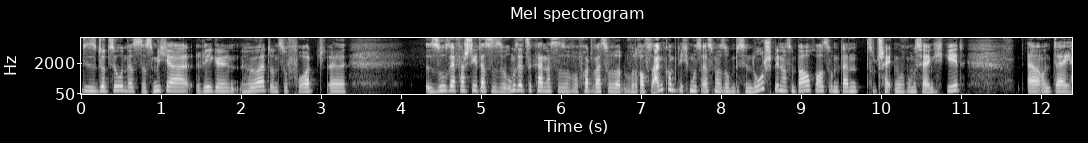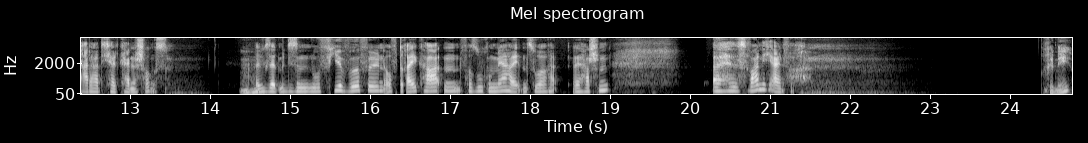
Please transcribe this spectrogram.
die Situation, dass das Micha Regeln hört und sofort äh, so sehr versteht, dass er sie umsetzen kann, dass er sofort weiß, worauf es ankommt. Ich muss erstmal so ein bisschen losspielen aus dem Bauch raus, um dann zu checken, worum es ja eigentlich geht. Äh, und äh, ja, da hatte ich halt keine Chance. Mhm. Wie gesagt, mit diesen nur vier Würfeln auf drei Karten versuchen, Mehrheiten zu erhaschen. Äh, es war nicht einfach. René?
